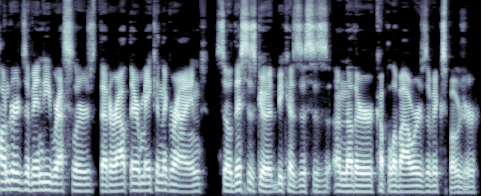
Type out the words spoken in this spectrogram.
hundreds of indie wrestlers that are out there making the grind. So this is good because this is another couple of hours of exposure.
